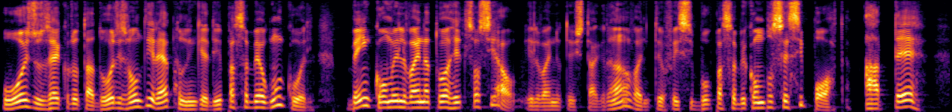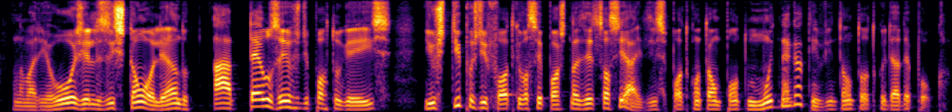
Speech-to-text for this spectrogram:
Hoje os recrutadores vão direto no LinkedIn para saber alguma coisa, bem como ele vai na tua rede social. Ele vai no teu Instagram, vai no teu Facebook para saber como você se porta. Até Ana Maria, hoje eles estão olhando até os erros de português e os tipos de foto que você posta nas redes sociais. Isso pode contar um ponto muito negativo, então todo cuidado é pouco.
